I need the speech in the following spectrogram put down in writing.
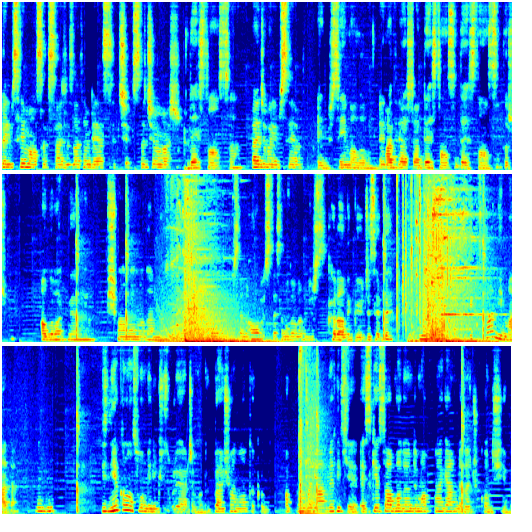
Bu elbiseyi mi alsak sadece? Zaten beyaz saçı, saçım var. Destansı. Bence bu elbiseyi al. Elbiseyi mi alalım? Evet. Arkadaşlar destansı destansıdır. Abla bakmıyorum. Pişman olmadan ben. Sen al istesen de alabilirsin. Karanlık büyücü seti. Bir kutan diyeyim madem. Hı hı. Biz niye Kanal Son 1200 buraya harcamadık? Ben şu an ona takıldım. Aklımıza gelmedi ki. Eski hesabıma döndüğüm aklıma gelmedi. Açık konuşayım.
